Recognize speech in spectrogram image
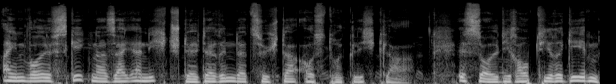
Ein Wolfsgegner sei er nicht, stellt der Rinderzüchter ausdrücklich klar. Es soll die Raubtiere geben,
